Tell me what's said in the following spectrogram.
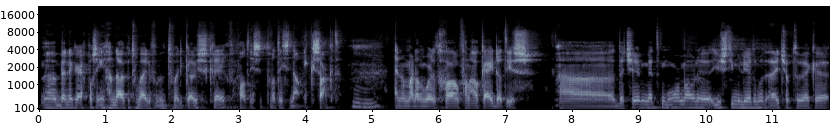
uh, ben ik er echt pas in gaan duiken toen wij de, toen wij de keuzes kregen. Wat is het, wat is het nou exact? Mm-hmm. En, maar dan wordt het gewoon van, oké, okay, dat is uh, dat je met hormonen je stimuleert om het eitje op te wekken.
